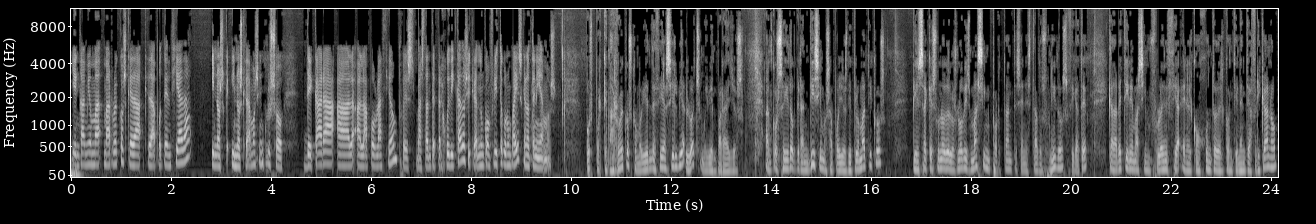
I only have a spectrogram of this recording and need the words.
y en cambio Marruecos queda, queda potenciada y nos, nos quedamos incluso de cara a, a, la población pues bastante perjudicados y creando un conflicto con un país que no teníamos. Pues porque Marruecos, como bien decía Silvia, lo ha hecho muy bien para ellos. Han conseguido grandísimos apoyos diplomáticos. Piensa que es uno de los lobbies más importantes en Estados Unidos, fíjate, cada vez tiene más influencia en el conjunto del continente africano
